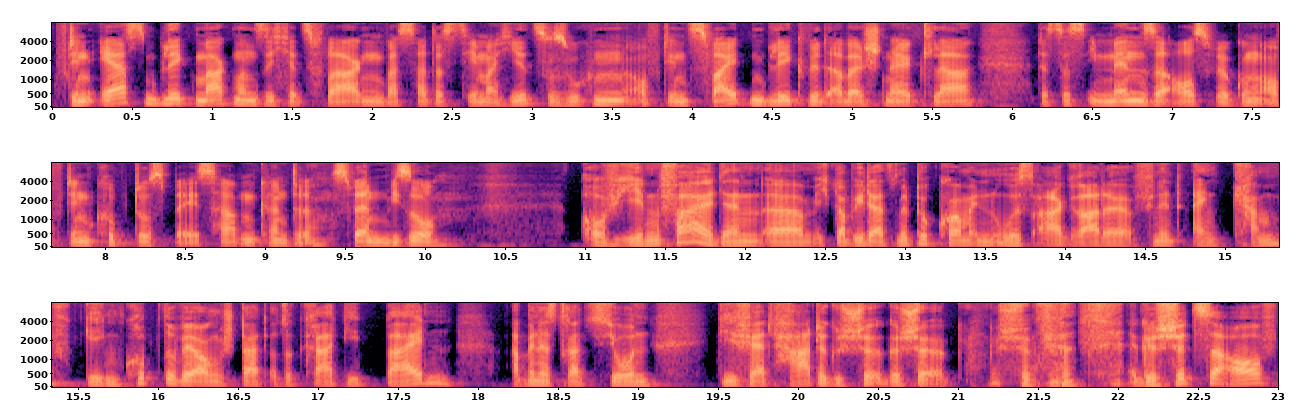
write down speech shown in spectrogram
Auf den ersten Blick mag man sich jetzt fragen, was hat das Thema hier zu suchen? Auf den zweiten Blick wird aber schnell klar, dass das immense Auswirkungen auf den Crypto-Space haben könnte. Sven, wieso? Auf jeden Fall, denn ähm, ich glaube, jeder hat es mitbekommen, in den USA gerade findet ein Kampf gegen Kryptowährungen statt. Also gerade die beiden Administrationen die fährt harte Geschü Geschü Geschütze, Geschütze auf,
